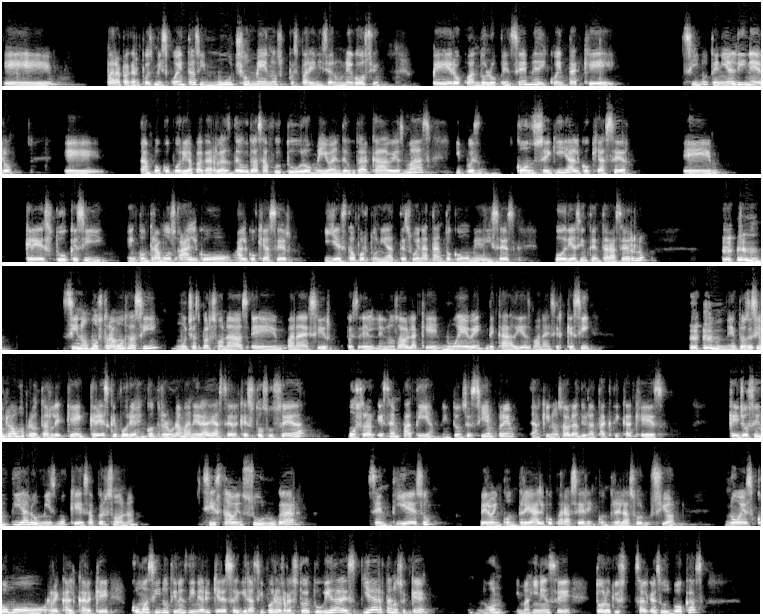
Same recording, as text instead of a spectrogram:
eh, para pagar pues mis cuentas y mucho menos pues para iniciar un negocio. Pero cuando lo pensé me di cuenta que si no tenía el dinero, eh, tampoco podría pagar las deudas a futuro, me iba a endeudar cada vez más y pues conseguí algo que hacer. Eh, ¿Crees tú que si encontramos algo, algo que hacer y esta oportunidad te suena tanto como me dices, podrías intentar hacerlo? si nos mostramos así, muchas personas eh, van a decir, pues él, nos habla que nueve de cada diez van a decir que sí. Entonces siempre vamos a preguntarle que, ¿crees que podrías encontrar una manera de hacer que esto suceda? Mostrar esa empatía. Entonces siempre aquí nos hablan de una táctica que es que yo sentía lo mismo que esa persona, si estaba en su lugar, sentí eso, pero encontré algo para hacer, encontré la solución. No es como recalcar que, ¿cómo así no tienes dinero y quieres seguir así por el resto de tu vida? Despierta, no sé qué. No, imagínense todo lo que salga de sus bocas,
